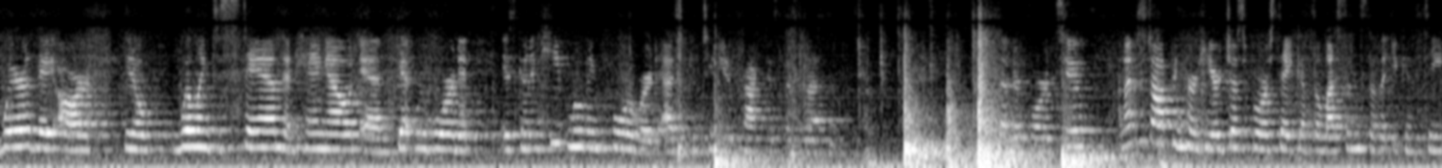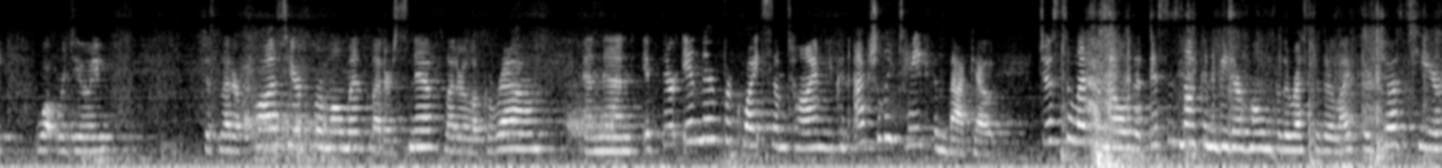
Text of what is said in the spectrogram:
where they are, you know, willing to stand and hang out and get rewarded is going to keep moving forward as you continue to practice this lesson. Send her forward too. And I'm stopping her here just for sake of the lesson so that you can see what we're doing. Just let her pause here for a moment, let her sniff, let her look around, and then if they're in there for quite some time, you can actually take them back out just to let them know that this is not going to be their home for the rest of their life. They're just here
